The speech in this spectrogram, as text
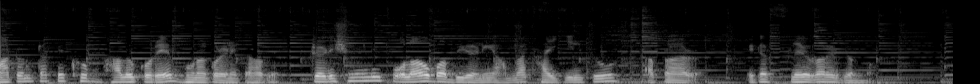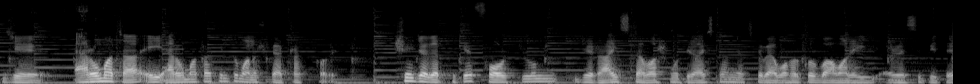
মাটনটাকে খুব ভালো করে ভুনা করে নিতে হবে। ট্রেডিশনালি পোলাও বা বিরিয়ানি আমরা খাই কিন্তু আপনার এটার ফ্লেভারের জন্য। যে অ্যারোমাটা এই অ্যারোমাটা কিন্তু মানুষকে অ্যাট্রাক্ট করে। সেই জায়গা থেকে ফরচুন যে রাইসটা বাসমতি রাইসটা আমি আজকে ব্যবহার করব আমার এই রেসিপিতে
